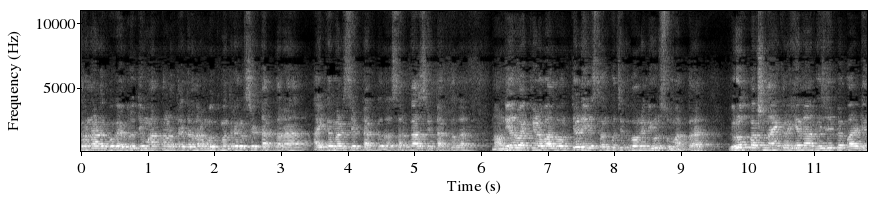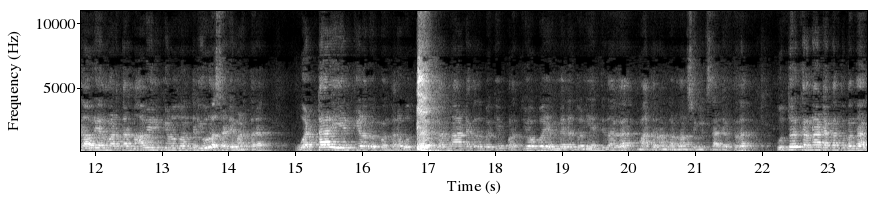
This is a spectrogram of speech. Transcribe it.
ಕರ್ನಾಟಕ ಬಗ್ಗೆ ಅಭಿವೃದ್ಧಿ ಮಾತನಾಡ್ತಾ ಅಂದ್ರೆ ಮುಖ್ಯಮಂತ್ರಿಗಳು ಸಿಟ್ ಆಗ್ತಾರ ಹೈಕಮಾಂಡ್ ಸಿಟ್ ಆಗ್ತದ ಸರ್ಕಾರ ಸಿಟ್ ಆಗ್ತದ ನಾವು ನೇರವಾಗಿ ಕೇಳಬಾರ್ದು ಅಂತೇಳಿ ಸಂಕುಚಿತ ಭಾವನೆ ಇವರು ಸುಮ್ಮಾಗ್ತಾರ ವಿರೋಧ ಪಕ್ಷ ನಾಯಕರು ಏನ ಬಿಜೆಪಿ ಪಾರ್ಟಿ ಅವ್ರು ಏನ್ ಮಾಡ್ತಾರ, ನಾವೇನ್ ಕೇಳೋದು ಅಂತೇಳಿ ಇವರು ಅಸಡ್ಡೆ ಮಾಡ್ತಾರ. ಒಟ್ಟಾರೆ ಏನ್ ಕೇಳಬೇಕು ಅಂತಂದ್ರೆ ಉತ್ತರ ಕರ್ನಾಟಕದ ಬಗ್ಗೆ ಪ್ರತಿಯೊಬ್ಬ ಎಂ ಎಲ್ ಎ ಧ್ವನಿ ಎತ್ತಿದಾಗ ಮಾತ್ರ ನಮ್ಗೆ ಅನುದಾನ ಸಿಗ್ಲಿಕ್ಕೆ ಸಾಧ್ಯ ಆಗ್ತದ. ಉತ್ತರ ಕರ್ನಾಟಕ ಅಂತ ಬಂದಾಗ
